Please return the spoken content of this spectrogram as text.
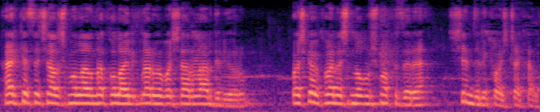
Herkese çalışmalarında kolaylıklar ve başarılar diliyorum. Başka bir paylaşımda buluşmak üzere. Şimdilik hoşçakalın.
